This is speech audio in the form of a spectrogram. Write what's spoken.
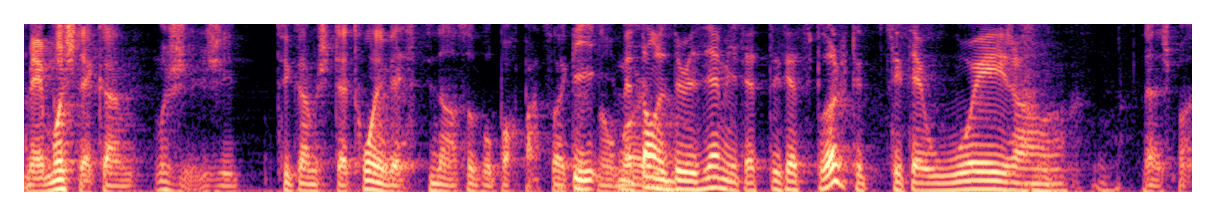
Mais moi, j'étais comme. Moi, j'ai. Tu sais, comme j'étais trop investi dans ça pour pas repartir avec le Puis, snowboard. mettons, le deuxième, t'étais-tu proche ou t'étais way, genre. Là, je pense-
